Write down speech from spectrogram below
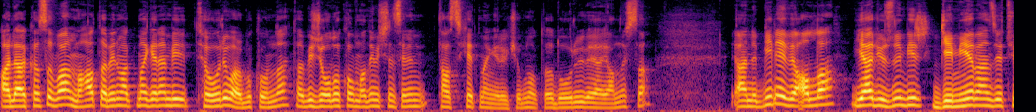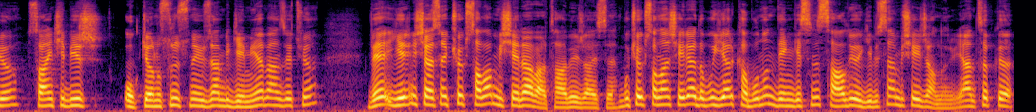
alakası var mı? Hatta benim aklıma gelen bir teori var bu konuda. Tabii jeolog olmadığım için senin tasdik etmen gerekiyor bu noktada doğruyu veya yanlışsa. Yani bir nevi Allah yeryüzünü bir gemiye benzetiyor. Sanki bir okyanusun üstüne yüzen bir gemiye benzetiyor. Ve yerin içerisinde kök salan bir şeyler var tabiri caizse. Bu kök salan şeyler de bu yer kabuğunun dengesini sağlıyor gibisinden bir şey canlanıyor. Yani tıpkı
